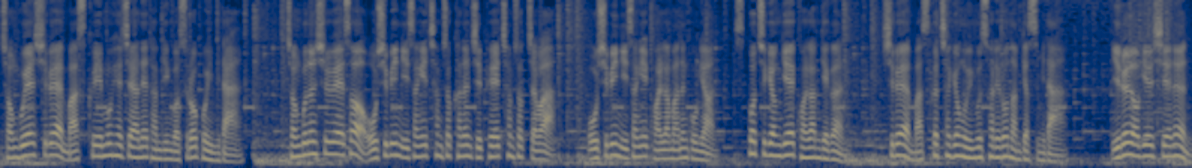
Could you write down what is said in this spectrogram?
정부의 실외 마스크 의무 해제안에 담긴 것으로 보입니다. 정부는 실외에서 50인 이상이 참석하는 집회의 참석자와 50인 이상이 관람하는 공연, 스포츠 경기의 관람객은 실외 마스크 착용 의무 사례로 남겼습니다. 이를 어길 시에는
